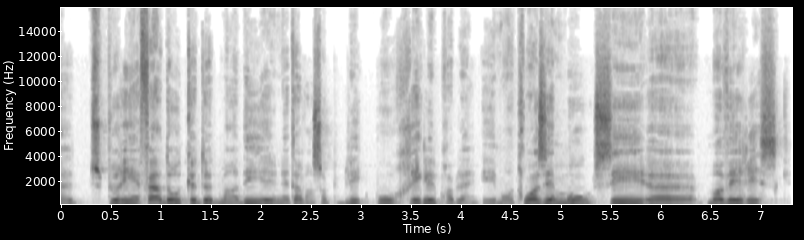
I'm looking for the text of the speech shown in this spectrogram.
euh, tu peux rien faire d'autre que de demander une intervention publique pour régler le problème. Et mon troisième mot, c'est euh, mauvais risque.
